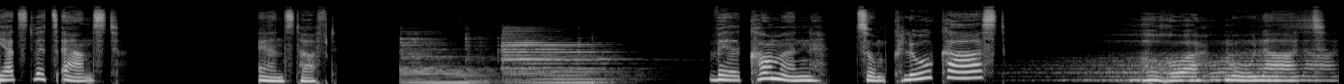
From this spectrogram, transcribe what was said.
jetzt wird's ernst. Ernsthaft. Willkommen zum Cluecast Horrormonat.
